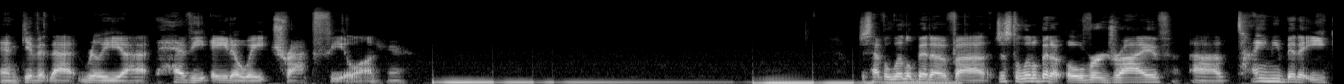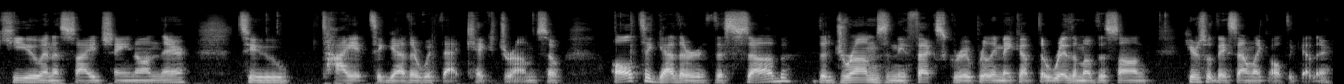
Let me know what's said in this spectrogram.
and give it that really uh, heavy 808 trap feel on here. Just have a little bit of, uh, just a little bit of overdrive, a uh, tiny bit of EQ and a sidechain on there to tie it together with that kick drum. So all together, the sub the drums and the effects group really make up the rhythm of the song. Here's what they sound like all together.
